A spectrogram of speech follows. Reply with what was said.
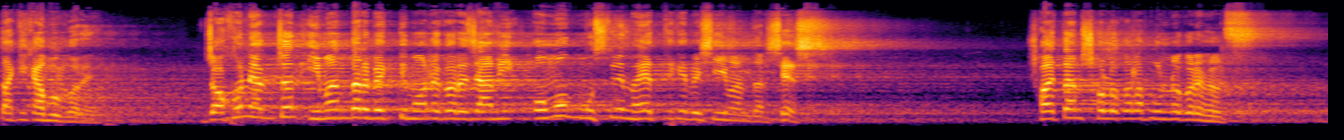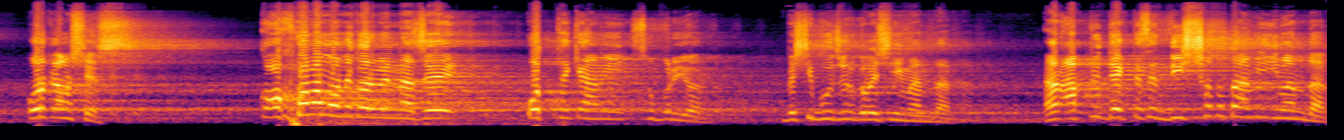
তাকে কাবু করে। যখন একজন ইমানদার ব্যক্তি মনে করে যে আমি অমুক মুসলিম ভাইয়ের থেকে বেশি ইমানদার, শেষ। শয়তান ষোলো কলা পূর্ণ করে ফেলছে। ওর কাম শেষ। কখনো মনে করবেন না যে ওর থেকে আমি সুপিরিয়র বেশি বুজুর্গ, বেশি ইমানদার। কারণ আপনি দেখতেছেন দৃশ্যত তো আমি ইমানদার।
